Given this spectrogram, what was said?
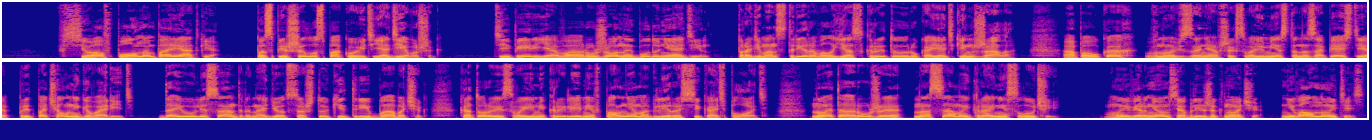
«Все в полном порядке», — поспешил успокоить я девушек. «Теперь я вооружен и буду не один», — продемонстрировал я скрытую рукоять кинжала. О пауках, вновь занявших свое место на запястье, предпочел не говорить. Да и у Лиссандры найдется штуки три бабочек, которые своими крыльями вполне могли рассекать плоть. Но это оружие на самый крайний случай. Мы вернемся ближе к ночи, не волнуйтесь.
